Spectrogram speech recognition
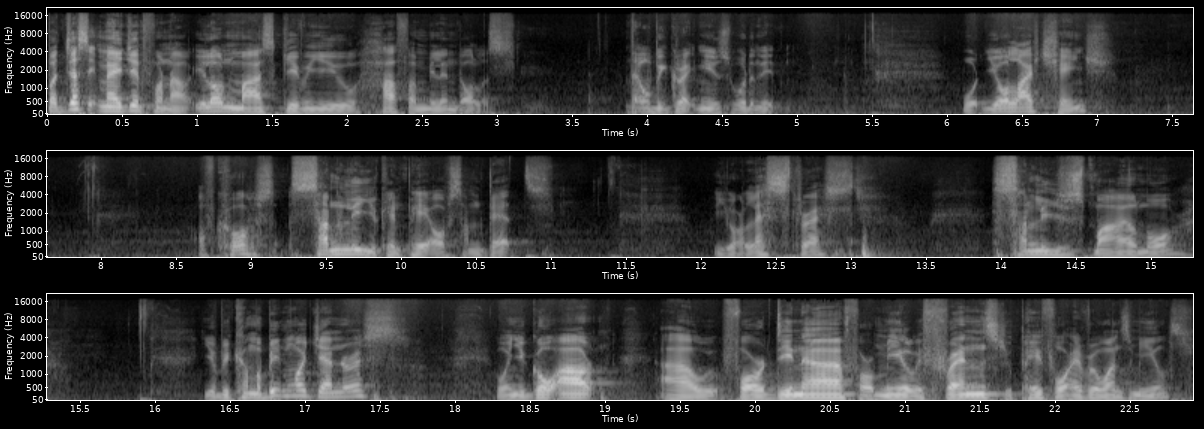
But just imagine for now, Elon Musk giving you half a million dollars. That would be great news, wouldn't it? Would your life change? Of course. Suddenly you can pay off some debts. You are less stressed. Suddenly you smile more. You become a bit more generous. When you go out uh, for dinner, for meal with friends, you pay for everyone's meals.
